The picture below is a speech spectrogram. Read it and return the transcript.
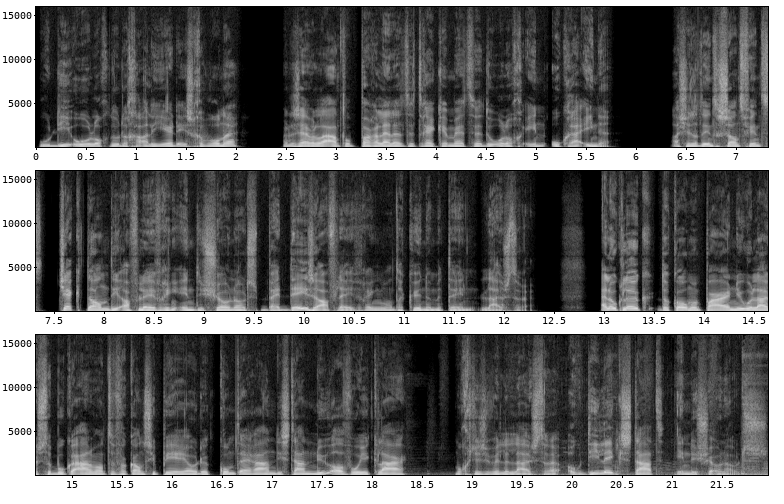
hoe die oorlog door de geallieerden is gewonnen. Maar er zijn wel een aantal parallellen te trekken met de oorlog in Oekraïne. Als je dat interessant vindt, check dan die aflevering in de show notes bij deze aflevering, want dan kun je meteen luisteren. En ook leuk, er komen een paar nieuwe luisterboeken aan, want de vakantieperiode komt eraan. Die staan nu al voor je klaar, mocht je ze willen luisteren. Ook die link staat in de show notes.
